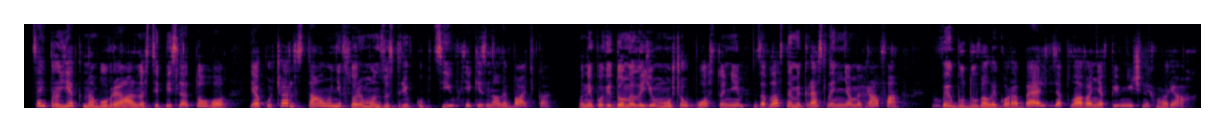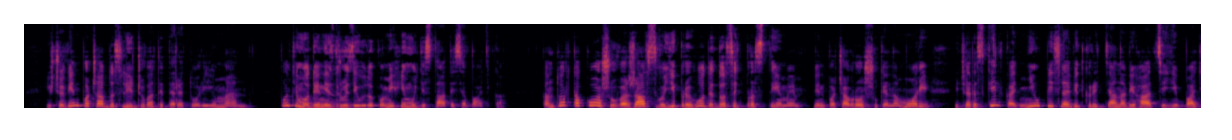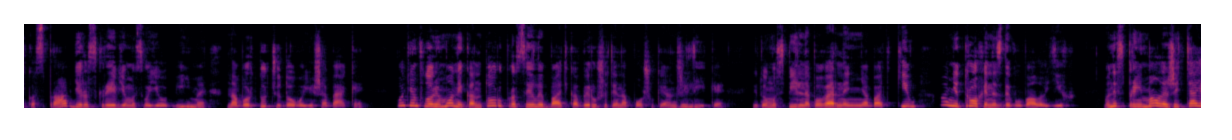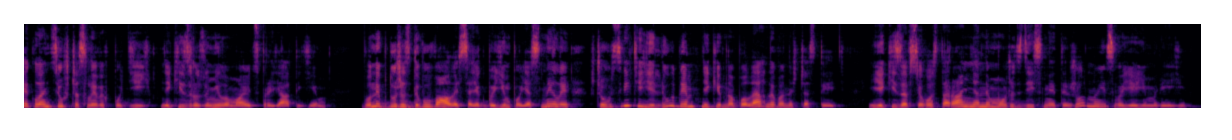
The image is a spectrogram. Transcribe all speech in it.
Цей проєкт набув реальності після того, як у Чарльстауні Флоремон зустрів купців, які знали батька. Вони повідомили йому, що в Бостоні, за власними кресленнями графа, вибудували корабель для плавання в північних морях, і що він почав досліджувати територію Мен. Потім один із друзів допоміг йому дістатися батька. Кантор також вважав свої пригоди досить простими. Він почав розшуки на морі, і через кілька днів після відкриття навігації батько справді розкрив йому свої обійми на борту чудової шебеки. Потім Флоремон і Кантору просили батька вирушити на пошуки Анжеліки, і тому спільне повернення батьків ані трохи не здивувало їх. Вони сприймали життя як ланцюг щасливих подій, які зрозуміло мають сприяти їм. Вони б дуже здивувалися, якби їм пояснили, що у світі є люди, яким наполегливо не щастить, і які за всього старання не можуть здійснити жодної своєї мрії.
